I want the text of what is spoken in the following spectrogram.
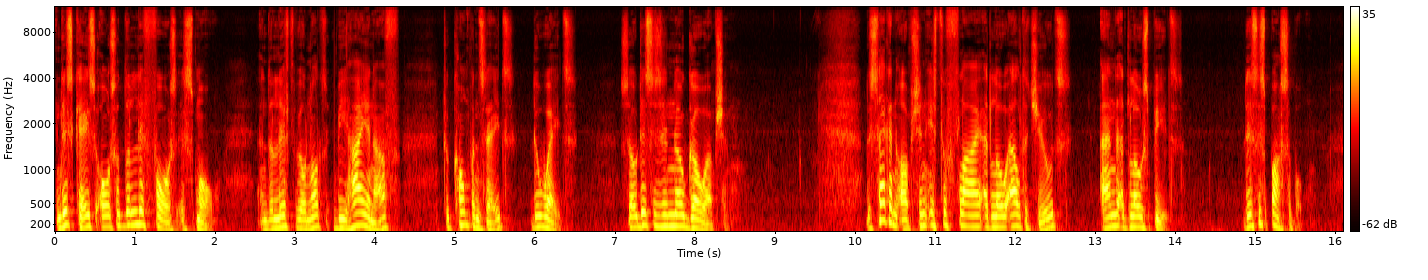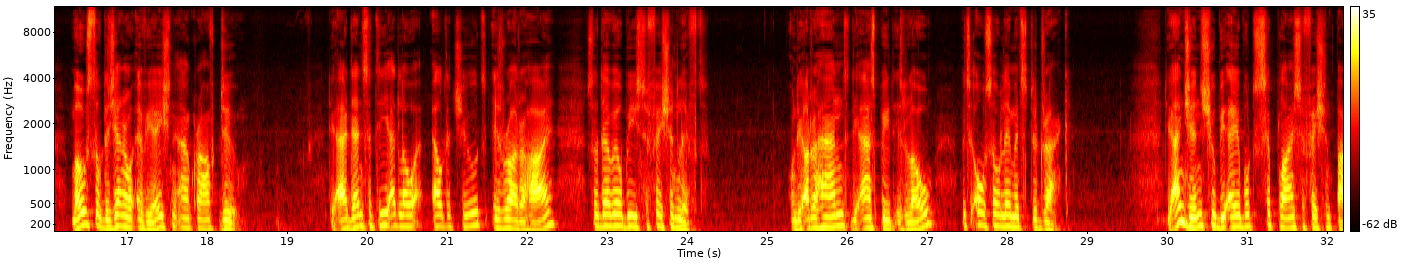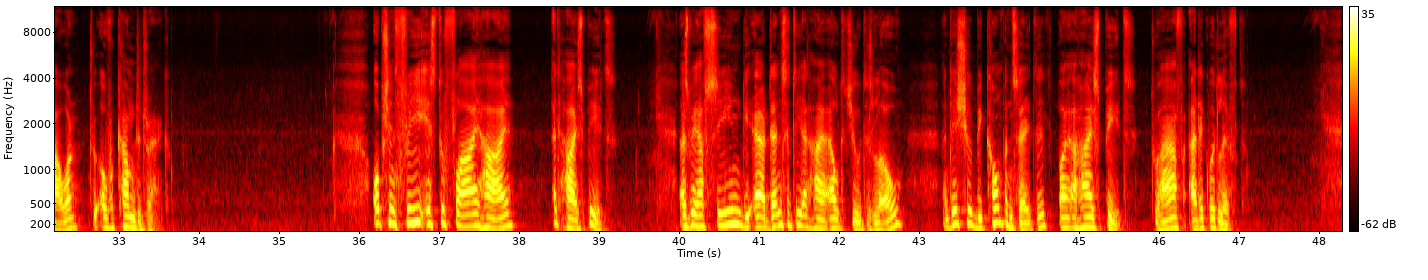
in this case, also the lift force is small, and the lift will not be high enough to compensate the weight so this is a no-go option. The second option is to fly at low altitudes and at low speed. This is possible. Most of the general aviation aircraft do. The air density at low altitude is rather high, so there will be sufficient lift. On the other hand, the airspeed is low, which also limits the drag. The engine should be able to supply sufficient power to overcome the drag. Option 3 is to fly high at high speeds. As we have seen, the air density at high altitude is low, and this should be compensated by a high speed to have adequate lift.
